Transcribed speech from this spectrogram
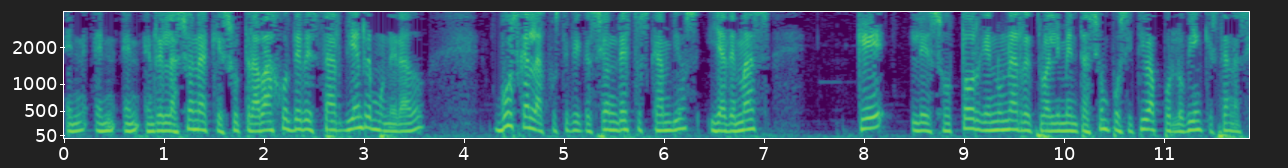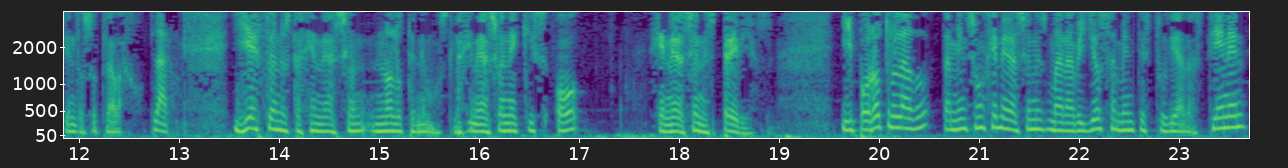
en, en, en, en relación a que su trabajo debe estar bien remunerado, buscan la justificación de estos cambios y además que les otorguen una retroalimentación positiva por lo bien que están haciendo su trabajo. Claro. Y esto en nuestra generación no lo tenemos, la generación X o generaciones previas. Y por otro lado, también son generaciones maravillosamente estudiadas. Tienen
